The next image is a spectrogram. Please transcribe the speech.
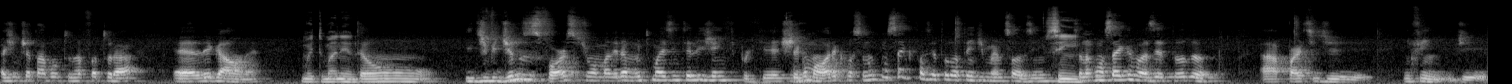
a gente já está voltando a faturar é, legal, né? Muito maneiro. Então e dividindo os esforços de uma maneira muito mais inteligente, porque chega uma hora que você não consegue fazer todo o atendimento sozinho. Sim. Você não consegue fazer toda a parte de, enfim, de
